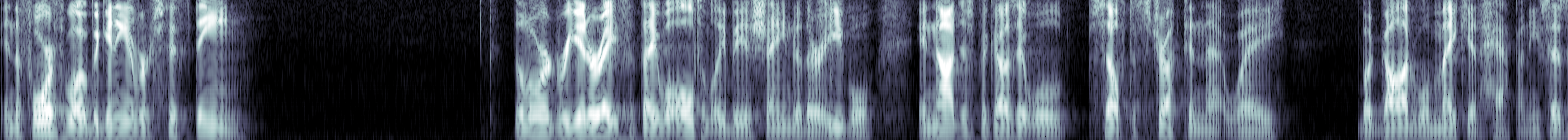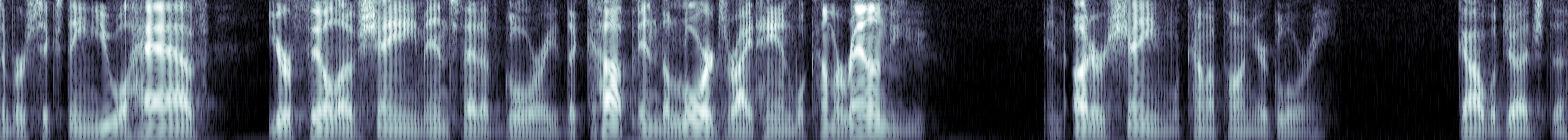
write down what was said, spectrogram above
In the fourth woe, beginning of verse 15, the Lord reiterates that they will ultimately be ashamed of their evil, and not just because it will self destruct in that way but God will make it happen. He says in verse 16, You will have your fill of shame instead of glory. The cup in the Lord's right hand will come around you, and utter shame will come upon your glory. God will judge the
